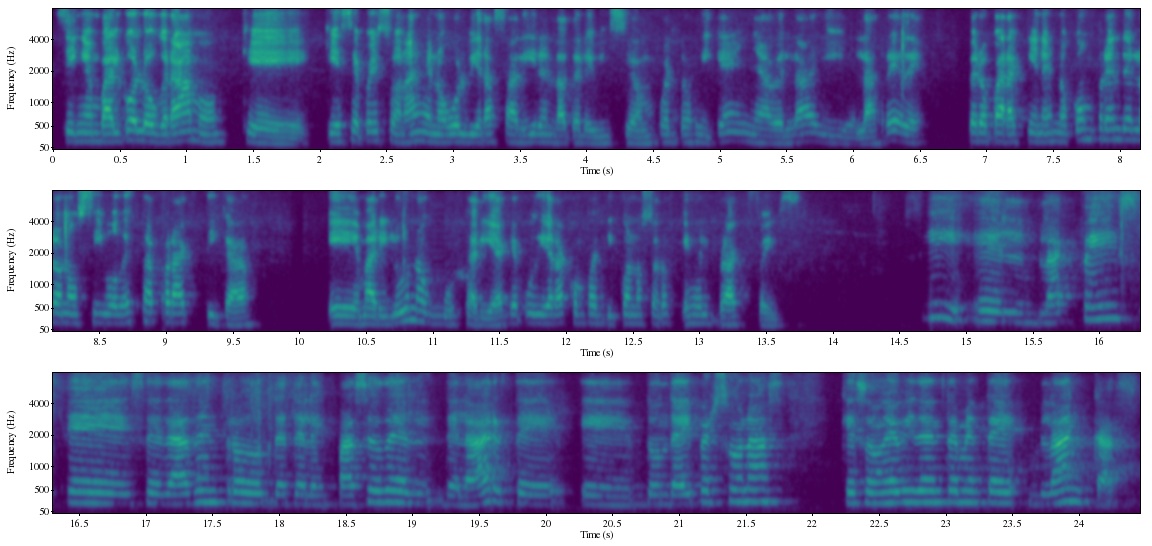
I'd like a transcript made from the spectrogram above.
sin embargo, logramos que, que, ese personaje no volviera a salir en la televisión puertorriqueña, ¿verdad? Y en las redes. Pero para quienes no comprenden lo nocivo de esta práctica, Marilu, nos gustaría que pudiera compartir con nosotros qué es el blackface. Sí, el blackface se da dentro del espacio del, del arte, donde hay personas que son evidentemente blancas,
